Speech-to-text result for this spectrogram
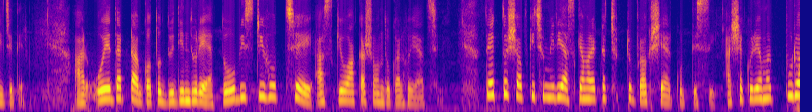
নিজেদের। আর ওয়েদারটা গত দুই দিন ধরে এত বৃষ্টি হচ্ছে আজকেও আকাশ অন্ধকার হয়ে আছে। তো এর তো সব কিছু মিলিয়ে আজকে আমার একটা ছোট্ট ব্লগ শেয়ার করতেছি। আশা করি আমার পুরো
